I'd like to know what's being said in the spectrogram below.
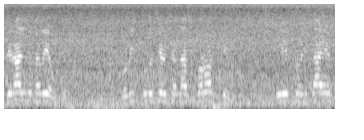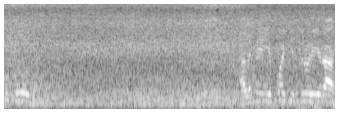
спіральну навивку. Бо він получився у нас короткий і пролітає кукурудза. Але ми її потім другий раз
